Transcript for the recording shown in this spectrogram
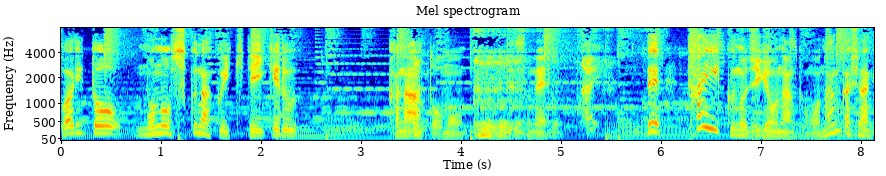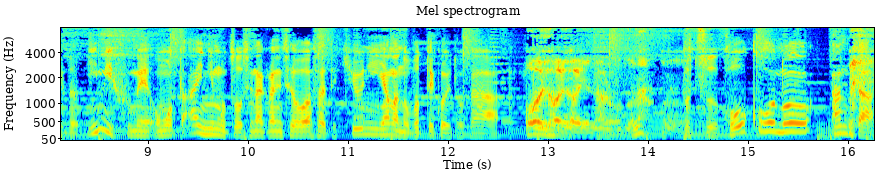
割と物少なく生きていけるかなと思うんですね、はい。で体育の授業なんかもなんか知らんけど意味不明重たい荷物を背中に背負わされて急に山登ってこいとかはいはいはいなるほどな、うん普通高校のあんた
